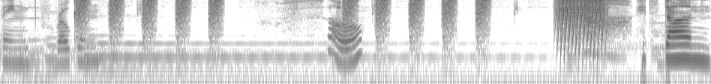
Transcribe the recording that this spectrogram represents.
thing broken. So it's done.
